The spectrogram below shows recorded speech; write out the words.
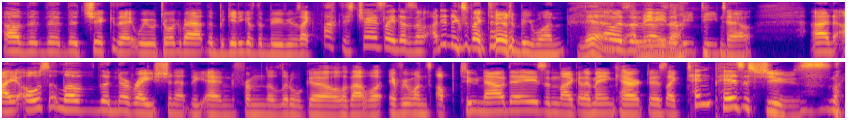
how the, the the chick that we were talking about at the beginning of the movie was like fuck this translator doesn't know. i didn't expect her to be one. Yeah, that was uh, a, I mean, that was a neat detail and i also love the narration at the end from the little girl about what everyone's up to nowadays and like the main character is like 10 pairs of shoes like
